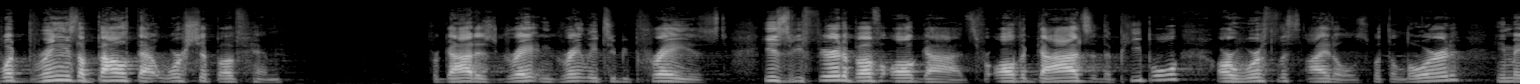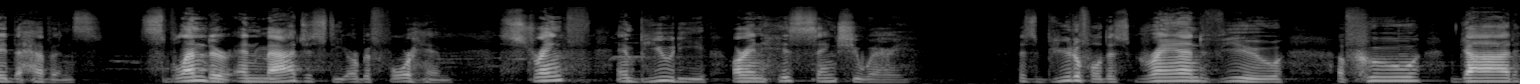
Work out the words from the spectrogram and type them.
what brings about that worship of him. For God is great and greatly to be praised. He is to be feared above all gods, for all the gods of the people are worthless idols. But the Lord, he made the heavens. Splendor and majesty are before him. Strength and beauty are in his sanctuary. This beautiful, this grand view of who God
